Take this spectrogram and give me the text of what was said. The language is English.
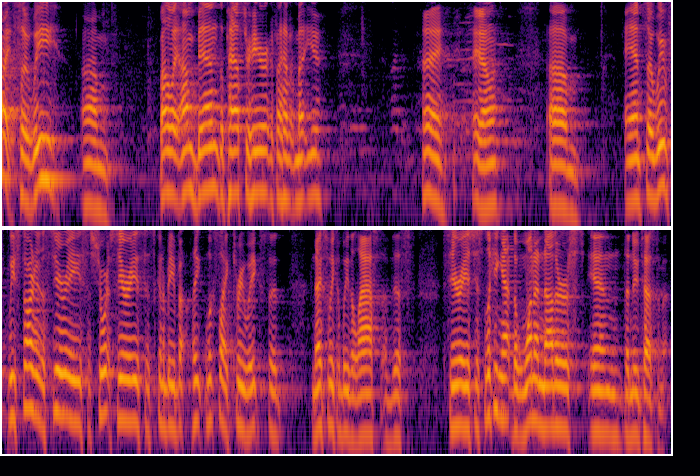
right, so we, um, by the way, I'm Ben, the pastor here, if I haven't met you. Hey, hey, Alan. Um, and so we've we started a series, a short series. It's going to be, about, I think, looks like three weeks. So next week will be the last of this series, just looking at the one another's in the New Testament.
